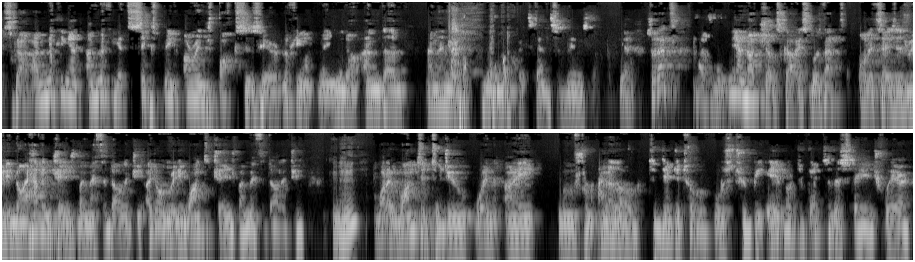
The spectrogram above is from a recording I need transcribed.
Scott, I'm looking at I'm looking at six big orange boxes here, looking at me, you know, and um, and then you're them up extensively and stuff. Yeah, so that's, that's in a nutshell, Scott. I suppose that's all it says is really no. I haven't changed my methodology. I don't really want to change my methodology. Mm-hmm. What I wanted to do when I moved from analog to digital was to be able to get to the stage where,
